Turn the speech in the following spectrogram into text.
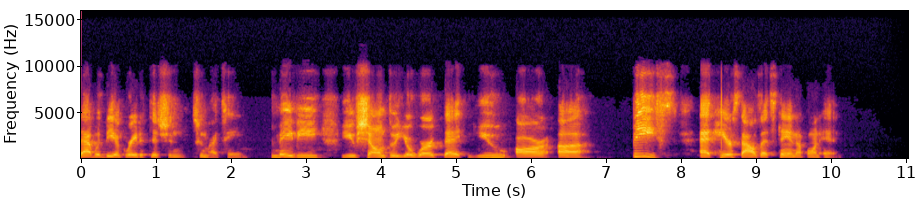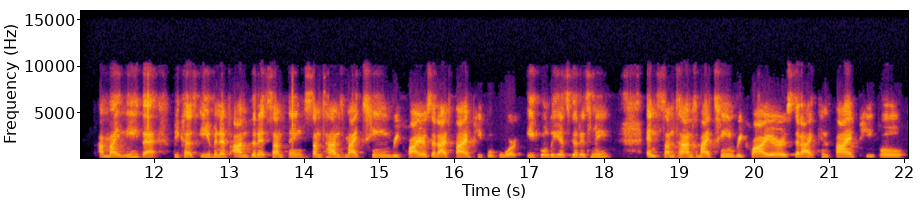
That would be a great addition to my team. Maybe you've shown through your work that you are a beast at hairstyles that stand up on end. I might need that because even if I'm good at something, sometimes my team requires that I find people who are equally as good as me. And sometimes my team requires that I can find people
